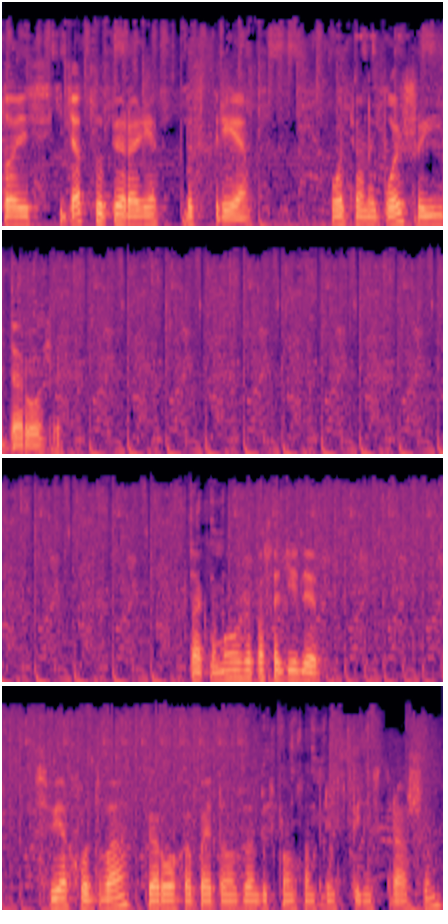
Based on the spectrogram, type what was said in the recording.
То есть едят супер орех быстрее. Вот он и больше, и дороже. Так, ну мы уже посадили сверху два гороха, поэтому зомби с конусом в принципе не страшен.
